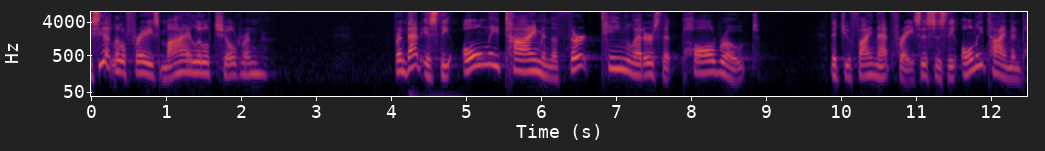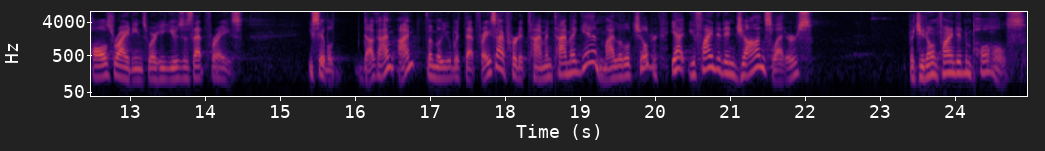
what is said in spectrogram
You see that little phrase, my little children? Friend, that is the only time in the 13 letters that Paul wrote that you find that phrase. This is the only time in Paul's writings where he uses that phrase. You say, well, Doug, I'm, I'm familiar with that phrase. I've heard it time and time again, my little children. Yeah, you find it in John's letters, but you don't find it in Paul's.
